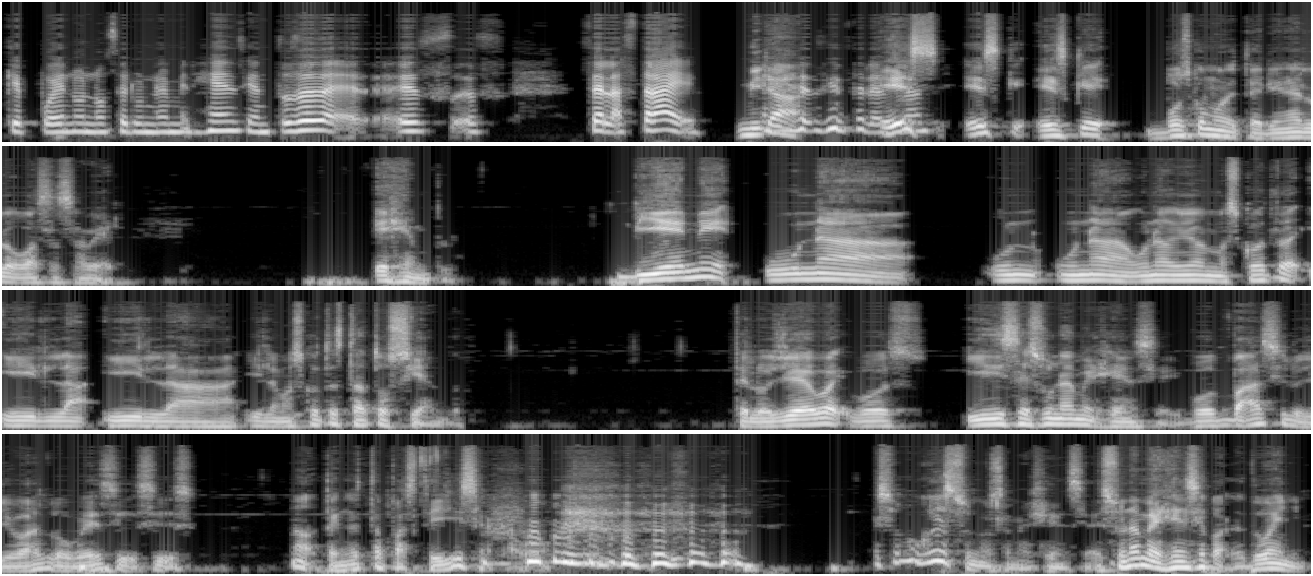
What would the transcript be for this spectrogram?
que pueden o no ser una emergencia, entonces eh, es, se las trae. Mira, es, es, que, es que vos como veterinario lo vas a saber. Ejemplo, viene una, una, una, mascota y la, y, la, y la mascota está tosiendo. Te lo lleva y vos, y dices una emergencia, y vos vas y lo llevas, lo ves y dices, no, tenga esta pastilla y se acabó. Eso no es una emergencia, es una emergencia para el dueño,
